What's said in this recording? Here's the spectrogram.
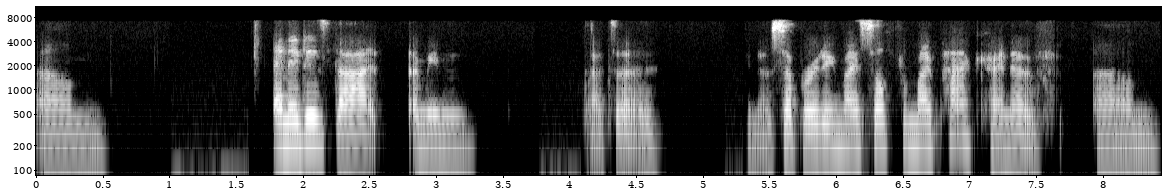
Um and it is that i mean that's a you know separating myself from my pack kind of um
